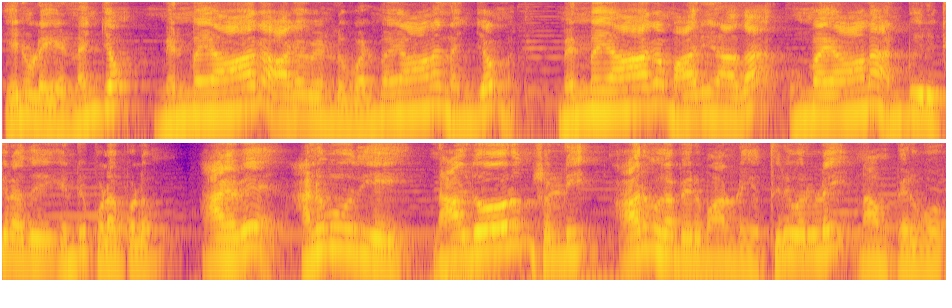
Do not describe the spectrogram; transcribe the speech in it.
என்னுடைய நெஞ்சம் மென்மையாக ஆக வேண்டும். வன்மையான நெஞ்சம் மென்மையாக மாறினாதான் உண்மையான அன்பு இருக்கிறது என்று புலப்படும். ஆகவே அனுபூதியை நாள்தோறும் சொல்லி ஆறுமுக பெருமானுடைய திருவருளை நாம் பெறுவோம்.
